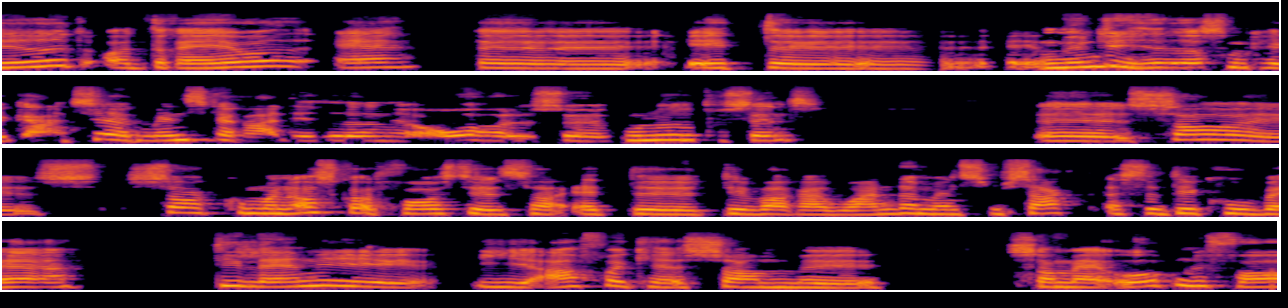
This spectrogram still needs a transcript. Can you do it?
ledet og drevet af øh, et øh, myndigheder, som kan garantere, at menneskerettighederne overholdes øh, 100 procent, øh, så, øh, så kunne man også godt forestille sig, at øh, det var Rwanda. Men som sagt, altså, det kunne være de lande i, i Afrika, som, øh, som er åbne for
